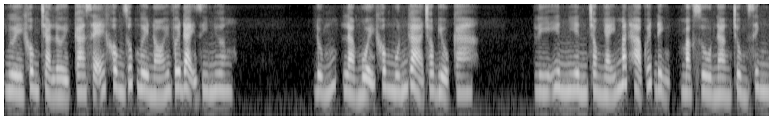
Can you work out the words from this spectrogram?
Người không trả lời ca sẽ không giúp người nói với đại di nương. Đúng là muội không muốn gả cho biểu ca. Lý Yên Nhiên trong nháy mắt hạ quyết định, mặc dù nàng trùng sinh,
